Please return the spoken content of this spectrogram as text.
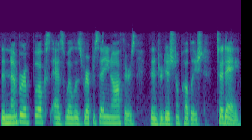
the number of books as well as representing authors than traditional published today.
